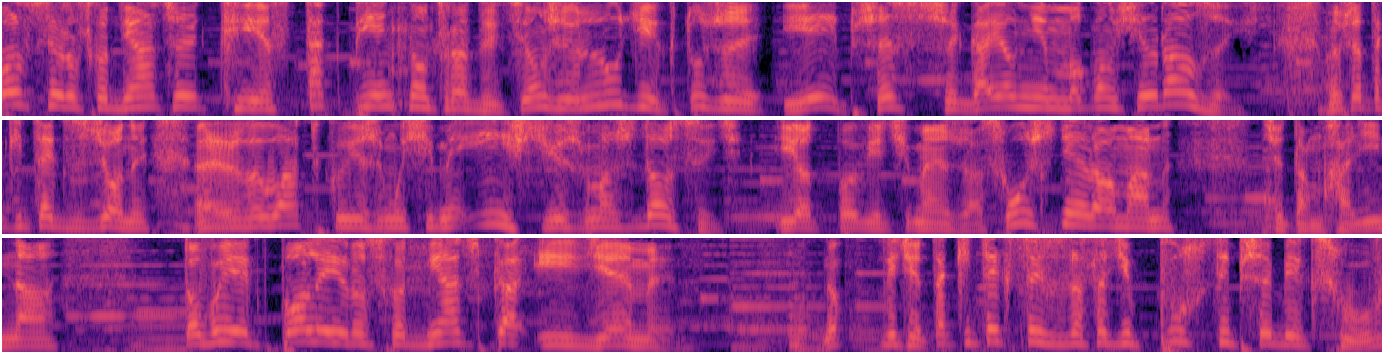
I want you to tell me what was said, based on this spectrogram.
Polsce rozchodniaczek jest tak piękną tradycją, że ludzie, którzy jej przestrzegają, nie mogą się rozejść. Na przykład taki tekst z żony. "E, Wyładku, już musimy iść, już masz dosyć. I odpowiedź męża. Słusznie, Roman, czy tam Halina. To wujek polej rozchodniaczka i idziemy. No, wiecie, taki tekst to jest w zasadzie pusty przebieg słów,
